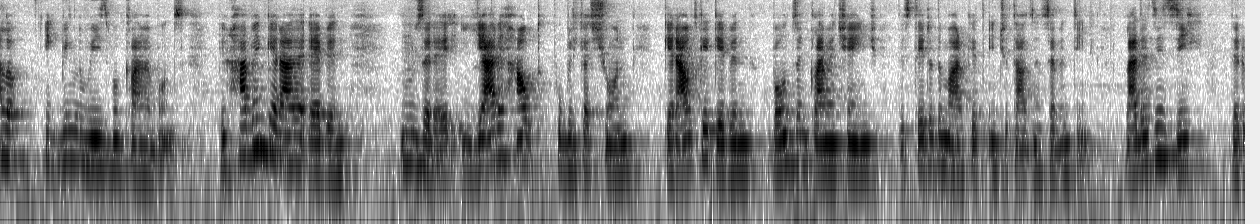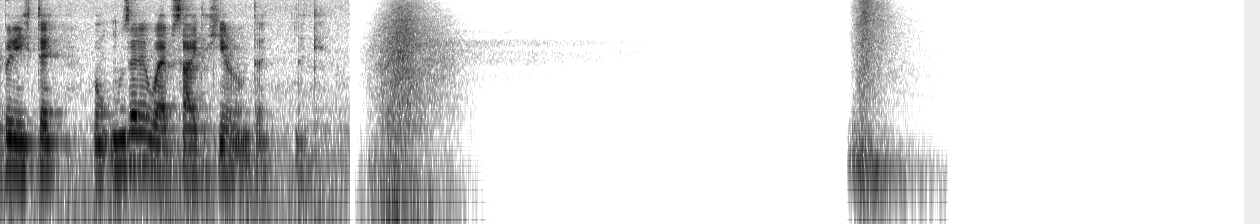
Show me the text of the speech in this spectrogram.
Hallo, ich bin Luis von Climate Bonds. Wir haben gerade eben unsere Jahreshauptpublikation herausgegeben, Bonds and Climate Change, the State of the Market in 2017. Laden Sie sich der Berichte von unserer Website hier runter. Danke.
